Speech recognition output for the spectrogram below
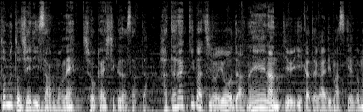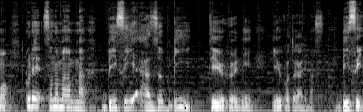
トムとジェリーさんもね紹介してくださった働き蜂のようだねなんていう言い方がありますけれどもこれそのまんま busy as a bee っていう風に言うことがあります。busy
